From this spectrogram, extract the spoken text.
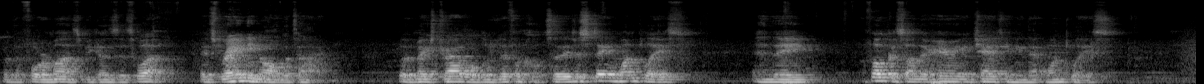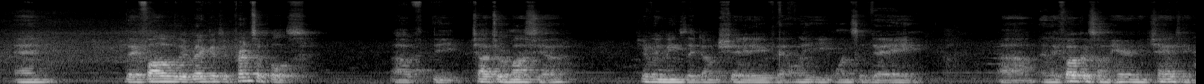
for the four months because it's what? It's raining all the time. So it makes travel a little difficult. So they just stay in one place and they focus on their hearing and chanting in that one place. And they follow the regulative principles of the Chaturmasya. Generally means they don't shave, they only eat once a day, um, and they focus on hearing and chanting.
